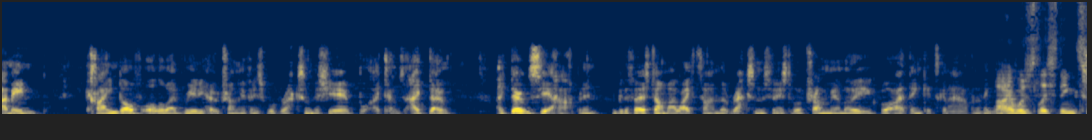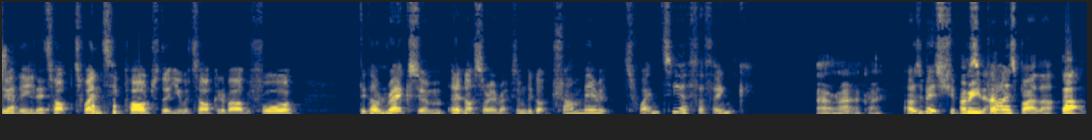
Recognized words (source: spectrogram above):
I mean, kind of. Although I really hope Tranmere finish above Wrexham this year, but I don't. I don't. I don't see it happening. It'll be the first time in my lifetime that Wrexham's finished above Tranmere in the league, but I think it's going to happen. I think. I was listening to the it. top 20 pod that you were talking about before. They got Wrexham, uh, not sorry, Wrexham. They got Tranmere at 20th, I think. All right. Okay. I was a bit sh- I mean, surprised by that. That.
